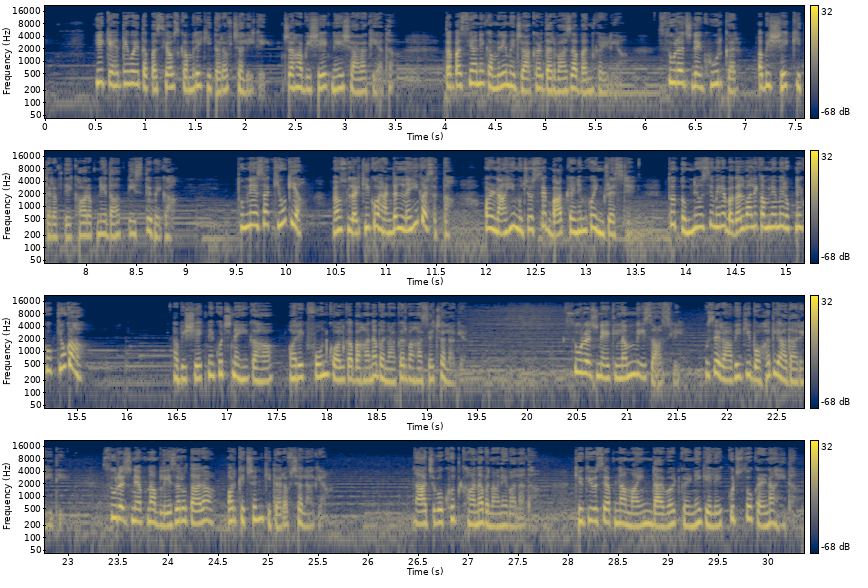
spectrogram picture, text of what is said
ये कहते हुए तपस्या उस कमरे की तरफ़ चली गई, जहाँ अभिषेक ने इशारा किया था। तपस्या ने कमरे में जाकर दरवाज़ा बंद कर लिया। सूरज ने घूर कर अभिषेक की तरफ़ देखा और अपने दांत पीसते हुए कहा, तुमने ऐसा क्यों किया? मैं उस लड़की को हैंडल नहीं कर सकता, और ना ही मुझे उससे बात करने में कोई इंटरेस्ट है। तो तुमने उसे मेरे बगल वाले कमरे में रुकने को क्यों कहा? अभिषेक ने कुछ नहीं कहा और एक फ़ोन कॉल का बहाना बनाकर वहाँ से चला गया। सूरज ने एक लंबी सांस ली। उसे रावी की बहुत याद आ रही थी। सूरज ने अपना ब्लेजर उतारा और किचन की तरफ़ चला गया। आज वो खुद खाना बनाने वाला था। क्योंकि उसे अपना माइंड डाइवर्ट करने के लिए कुछ तो करना ही था।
